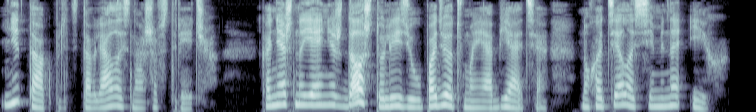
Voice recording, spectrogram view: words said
Не так представлялась наша встреча. Конечно, я и не ждал, что Лизи упадет в мои объятия, но хотелось именно их.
